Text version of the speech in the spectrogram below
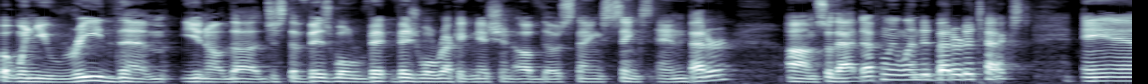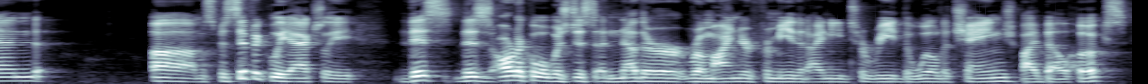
But when you read them you know the just the visual vi- visual recognition of those things sinks in better. Um, so that definitely lended better to text. And um, specifically actually this this article was just another reminder for me that I need to read The Will to Change by Bell Hooks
